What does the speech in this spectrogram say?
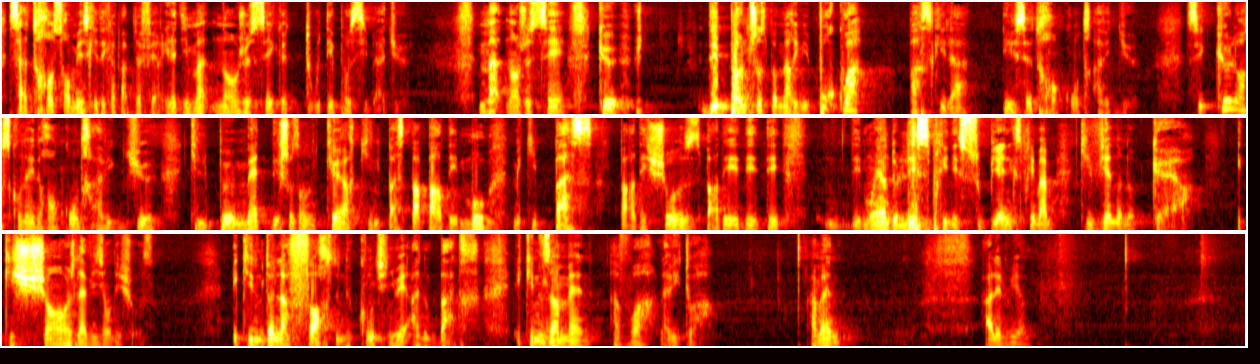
Ça a transformé ce qu'il était capable de faire. Il a dit, maintenant je sais que tout est possible à Dieu. Maintenant je sais que des bonnes choses peuvent m'arriver. Pourquoi? Parce qu'il a eu cette rencontre avec Dieu. C'est que lorsqu'on a une rencontre avec Dieu qu'il peut mettre des choses dans notre cœur qui ne passent pas par des mots, mais qui passent par des choses, par des, des, moyens de l'esprit, des soupirs inexprimables qui viennent dans nos cœurs et qui changent la vision des choses. Et qui nous donnent la force de continuer à nous battre et qui nous amènent à voir la victoire. Amen. Alléluia.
